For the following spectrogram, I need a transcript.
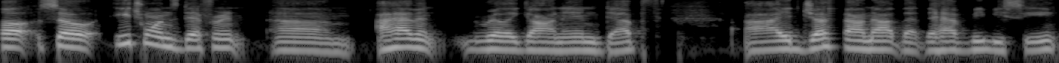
Well, so each one's different. Um, I haven't really gone in depth. I just found out that they have BBC,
